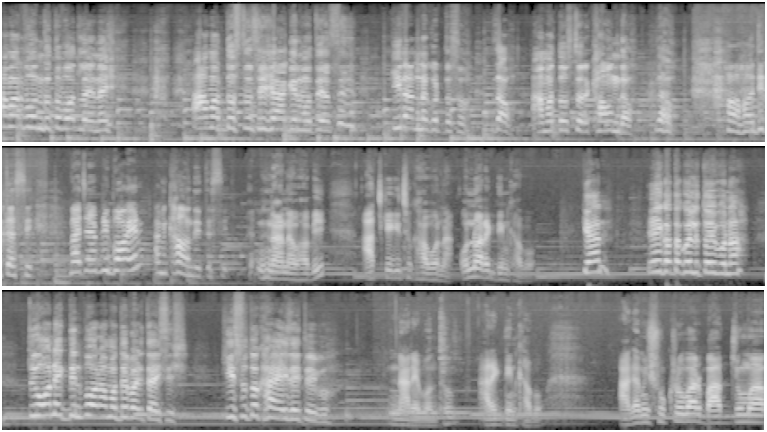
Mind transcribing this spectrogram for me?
আমার বন্ধু তো বদলাই নাই। আমার দোস্ত সে আগের মতো আছে। কি রান্না করতেছো? যাও আমার দোস্তরে খাওয়ান দাও। যাও। দিতেছি। ভাইজান আপনি বয়েন আমি খাওয়ান দিতেছি। না না ভাবি আজকে কিছু খাব না অন্য আরেকদিন খাব। কেন? এই কথা কইলে তৈব না। তুই অনেক দিন পর আমাদের বাড়িতে আইছিস কিছু তো খাইয়াই যাই তৈব না রে বন্ধু আরেকদিন খাব। আগামী শুক্রবার বাদ জুমা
